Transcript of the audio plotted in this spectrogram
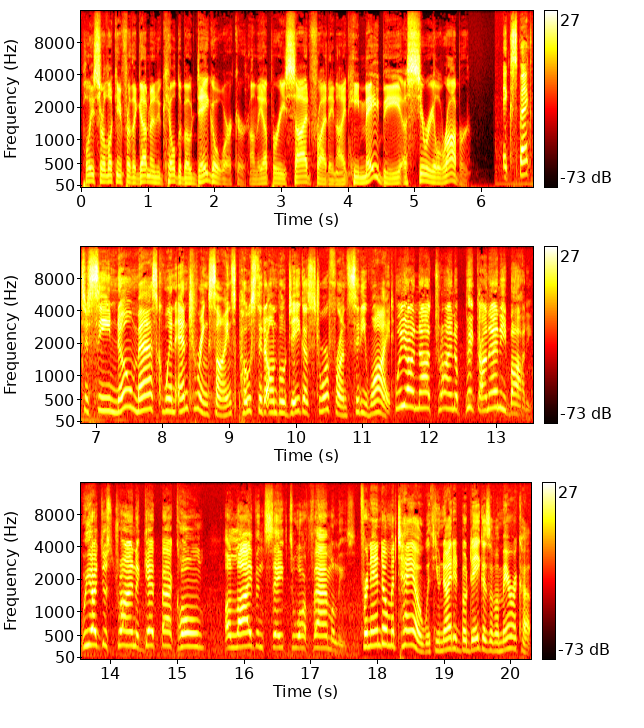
Police are looking for the gunman who killed a bodega worker on the Upper East Side Friday night. He may be a serial robber. Expect to see no mask when entering signs posted on bodega storefronts citywide. We are not trying to pick on anybody. We are just trying to get back home alive and safe to our families. Fernando Mateo with United Bodegas of America.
